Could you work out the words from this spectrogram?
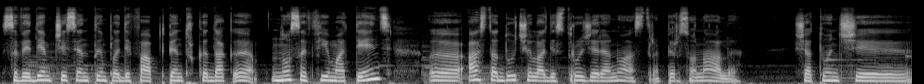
să vedem ce se întâmplă de fapt, pentru că dacă nu o să fim atenți, uh, asta duce la distrugerea noastră personală. Și atunci uh,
